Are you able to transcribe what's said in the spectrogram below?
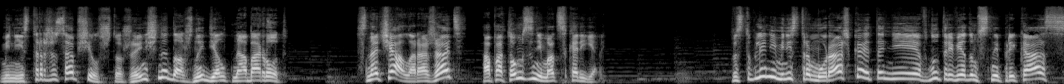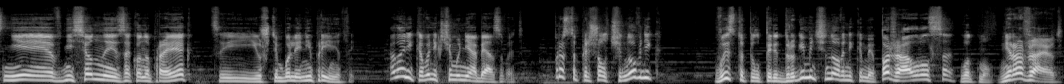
Министр же сообщил, что женщины должны делать наоборот. Сначала рожать, а потом заниматься карьерой. Выступление министра Мурашко – это не внутриведомственный приказ, не внесенный законопроект и уж тем более не принятый. Оно никого ни к чему не обязывает. Просто пришел чиновник, выступил перед другими чиновниками, пожаловался, вот, мол, не рожают.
